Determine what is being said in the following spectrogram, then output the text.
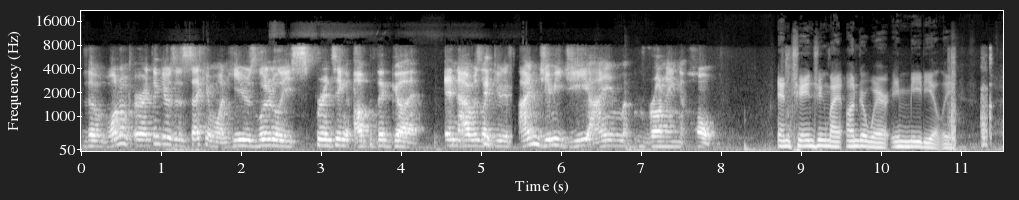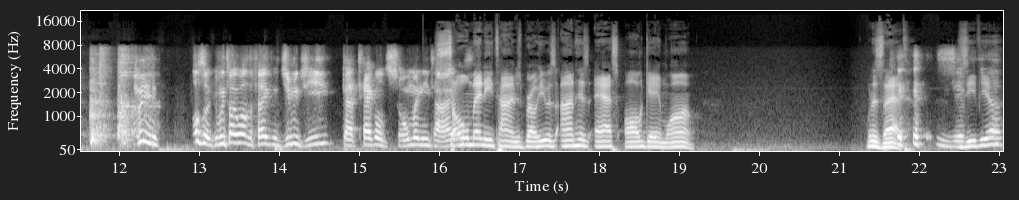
The one of, or I think it was his second one, he was literally sprinting up the gut. And I was like, dude, if I'm Jimmy G, I'm running home. and changing my underwear immediately. I mean, also, can we talk about the fact that Jimmy G got tackled so many times? So many times, bro. He was on his ass all game long. What is that? Zevia?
